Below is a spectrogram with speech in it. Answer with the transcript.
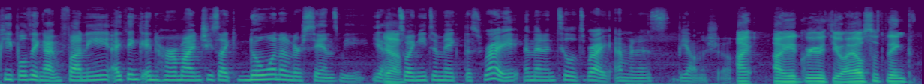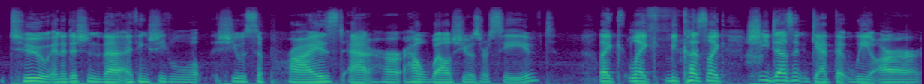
people think I'm funny. I think in her mind, she's like, no one understands me yet, Yeah. so I need to make this right. And then until it's right, I'm gonna be on the show. I, I agree with you. I also think too. In addition to that, I think she she was surprised at her how well she was received, like like because like she doesn't get that we are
